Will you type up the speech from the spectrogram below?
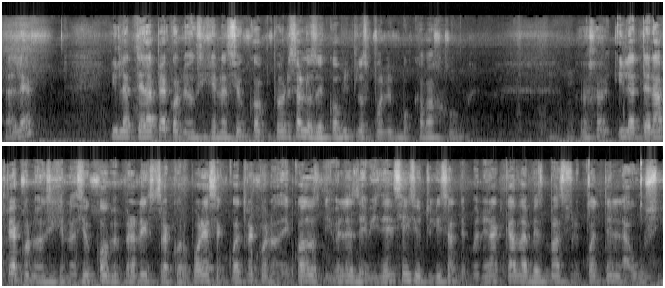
¿sale? Y la terapia con oxigenación, por eso los de COVID los ponen boca abajo. Ajá. Y la terapia con oxigenación con membrana extracorpórea se encuentra con adecuados niveles de evidencia y se utilizan de manera cada vez más frecuente en la UCI.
